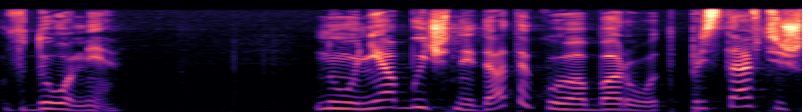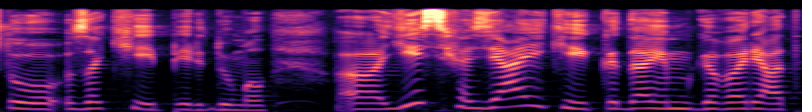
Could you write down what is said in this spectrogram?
в доме». Ну, необычный, да, такой оборот. Представьте, что Закей передумал. А, Есть хозяйки, когда им говорят,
